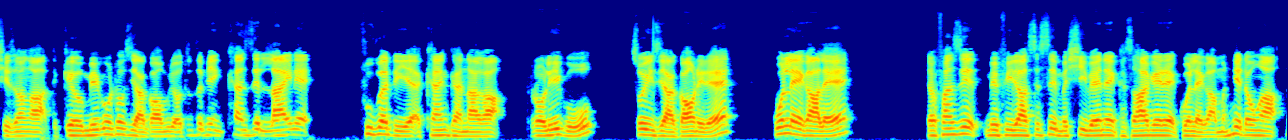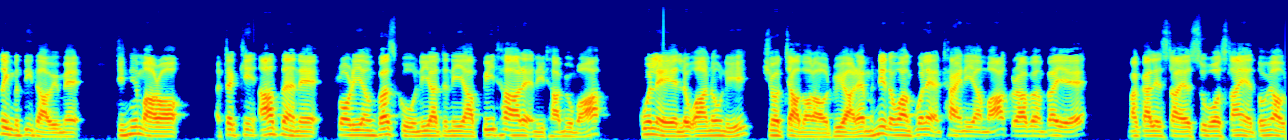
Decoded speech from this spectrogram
ခြေစွမ်းကတကယ်မေးခွန်းထုတ်စရာကောင်းပြီးတော့သူသဖြင့်ခံစစ် line နဲ့ဖူဘက်တွေရဲ့အခန်းကဏ္ဍကတော်တော်လေးကိုစိုးရင်စရာကောင်းနေတယ်ကွင်းလယ်ကလည်း defensive midfielder စစ်စစ်မရှိဘဲနဲ့ကစားခဲ့တဲ့ကွင်းလယ်ကမနှစ်တုန်းကတိတ်မသိတာပဲမဲ့ဒီနှစ်မှာတော့ attacking အာသန်နဲ့ Florian Vaz ကိုနေရာတနေရာပေးထားတဲ့အနေအထားမျိုးမှာကွင်းလယ်ရဲ့လုံအားနှုံးတွေရော့ကျသွားတာကိုတွေ့ရတယ်။မနှစ်တုန်းကကွင်းလယ်အထိုင်နေရာမှာ Gravenberch ရဲ့ မာကာလစ်စတာရဲ့ Super Slime ရဲ့3ယောက်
